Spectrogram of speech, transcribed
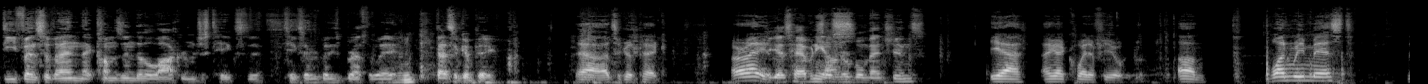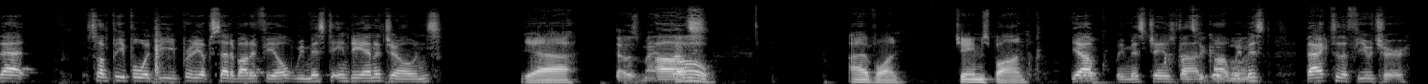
defensive end that comes into the locker room and just takes the takes everybody's breath away. Mhm. That's a good pick. yeah, that's a good pick. All right. Do you guys have any So- honorable mentions? Yeah, I got quite a few. Um, one we missed that some people would be pretty upset about. I feel we missed Indiana Jones. Yeah. That was Matt. Uh, Oh, I have one. James Bond. Yep, we missed James That's a Bond. good Uh, we missed Back to the Future.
